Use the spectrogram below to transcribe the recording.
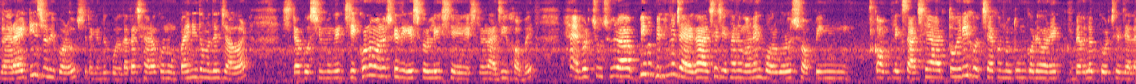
ভ্যারাইটিস যদি পড়ো, সেটা কিন্তু কলকাতা ছাড়া কোনো উপায় নেই তোমাদের যাওয়ার। সেটা পশ্চিমবঙ্গের যে কোনো মানুষকে জিজ্ঞেস করলেই সে সেটা রাজি হবে। হ্যাঁ এবার চুচুড়া বি- বিভিন্ন জায়গা আছে যেখানে অনেক বড় বড় শপিং কমপ্লেক্স আছে, আর তৈরি হচ্ছে এখন নতুন করে অনেক ডেভেলপ করছে জেলা,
